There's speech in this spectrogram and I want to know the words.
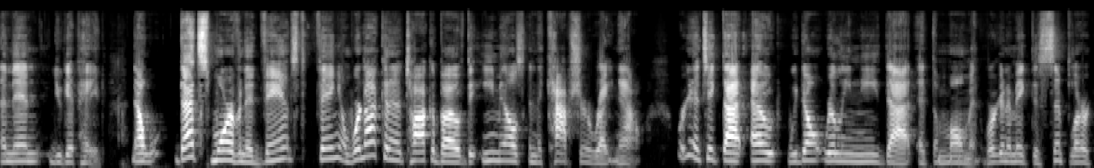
and then you get paid. Now, that's more of an advanced thing. And we're not going to talk about the emails and the capture right now. We're going to take that out. We don't really need that at the moment. We're going to make this simpler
